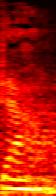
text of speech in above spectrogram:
Down.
